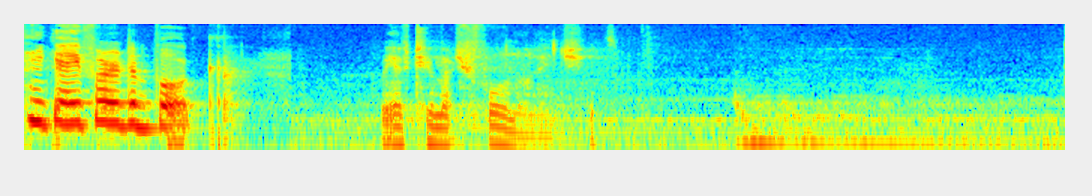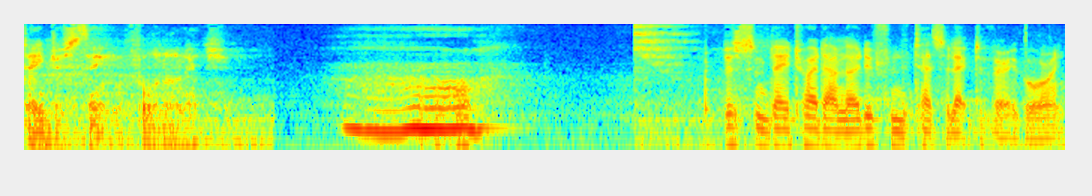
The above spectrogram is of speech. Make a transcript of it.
He gave her the book. We have too much foreknowledge. It's a dangerous thing, foreknowledge. Oh. Just some data I downloaded from the Teselecta very boring.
